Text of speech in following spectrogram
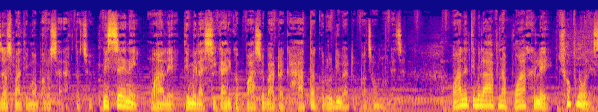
जसमाथि म भरोसा राख्दछु। निश्चय नै उहाँले तिमीलाई सिकारीको पासोबाट घातक रूढीबाट बचाउनुहुनेछ। उहाँले तिमीलाई आफ्ना प्वाखले छोप्नुहुनेछ।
